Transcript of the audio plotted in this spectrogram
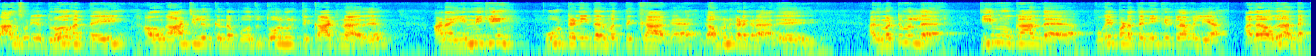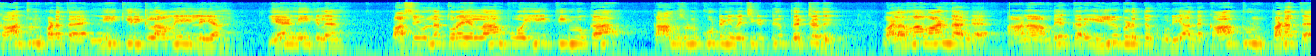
காங்கிரஸுடைய துரோகத்தை அவங்க ஆட்சியில் இருக்கின்ற போது தோலுரித்து காட்டினாரு. ஆனா இன்னைக்கு கூட்டணி தர்மத்துக்காக கவர்மெண்ட் கிடக்குறாரு. அது மட்டும் இல்ல திமுக அந்த புகைப்படத்தை நீக்கி இருக்கலாம் இல்லையா? அதாவது அந்த கார்ட்டூன் படத்தை நீக்கி இருக்கலாமே இல்லையா? ஏன் நீக்கல? பசையுள்ள துறையெல்லாம் போய் திமுக காங்கிரஸ் கூட்டணி வச்சுக்கிட்டு பெற்றது. வளமா வாழ்ந்தாங்க. ஆனா அம்பேத்கரை இழிவுபடுத்தக்கூடிய அந்த கார்ட்டூன் படத்தை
